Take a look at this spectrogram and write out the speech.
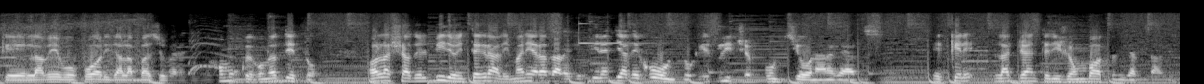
che l'avevo fuori dalla base operativa. Comunque come ho detto ho lasciato il video integrale in maniera tale che vi rendiate conto che il glitch funziona ragazzi e che le, la gente dice un botto di cazzate.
